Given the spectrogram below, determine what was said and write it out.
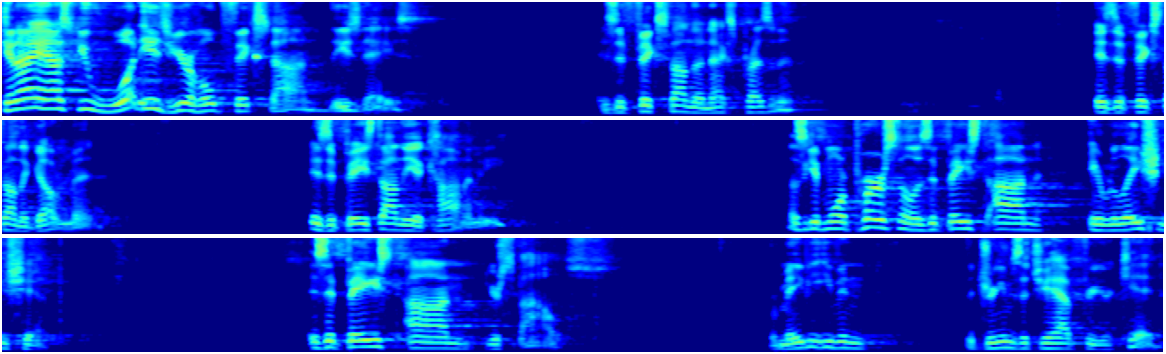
Can I ask you, what is your hope fixed on these days? Is it fixed on the next president? Is it fixed on the government? Is it based on the economy? Let's get more personal. Is it based on a relationship? Is it based on your spouse? Or maybe even the dreams that you have for your kid?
